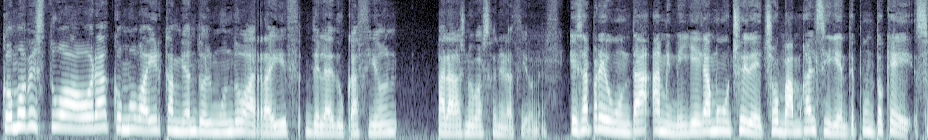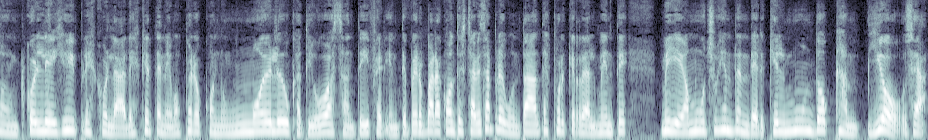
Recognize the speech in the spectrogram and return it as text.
¿cómo ves tú ahora cómo va a ir cambiando el mundo a raíz de la educación para las nuevas generaciones? Esa pregunta a mí me llega mucho y de hecho vamos al siguiente punto que son colegios y preescolares que tenemos pero con un modelo educativo bastante diferente. Pero para contestar esa pregunta antes porque realmente me llega mucho entender que el mundo cambió. O sea,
